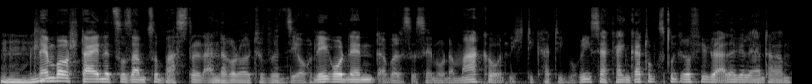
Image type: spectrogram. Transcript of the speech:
Mhm. Klemmbausteine zusammenzubasteln. Andere Leute würden sie auch Lego nennen, aber das ist ja nur eine Marke und nicht die Kategorie. Ist ja kein Gattungsbegriff, wie wir alle gelernt haben.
